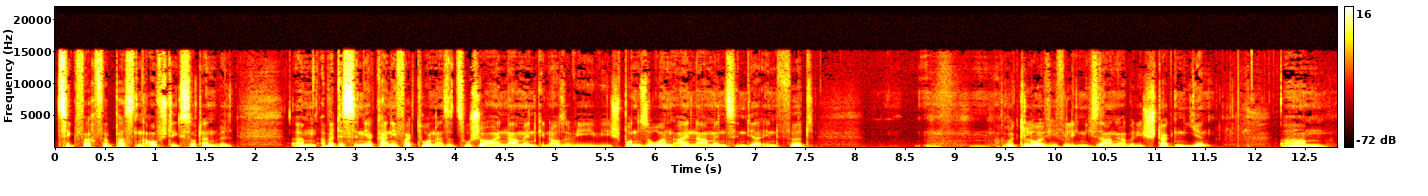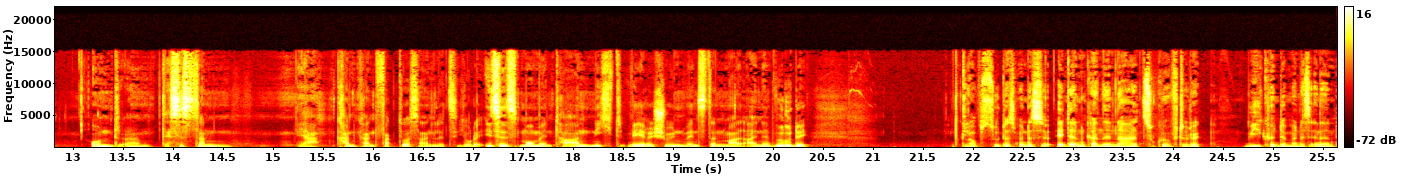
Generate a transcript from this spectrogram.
zigfach verpassten Aufstieg sottern will. Ähm, aber das sind ja keine Faktoren. Also Zuschauereinnahmen genauso wie, wie Sponsoreneinnahmen sind ja in Fürth rückläufig, will ich nicht sagen, aber die stagnieren. Ähm, und ähm, das ist dann, ja, kann kein Faktor sein letztlich. Oder ist es momentan nicht? Wäre schön, wenn es dann mal eine würde. Glaubst du, dass man das ändern kann in naher Zukunft oder wie könnte man das ändern?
